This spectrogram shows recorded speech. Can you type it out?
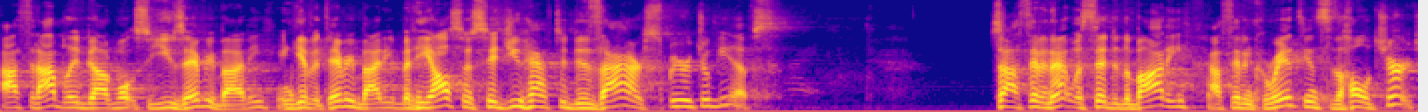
I said, I believe God wants to use everybody and give it to everybody, but he also said you have to desire spiritual gifts. So I said, and that was said to the body, I said in Corinthians to the whole church,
